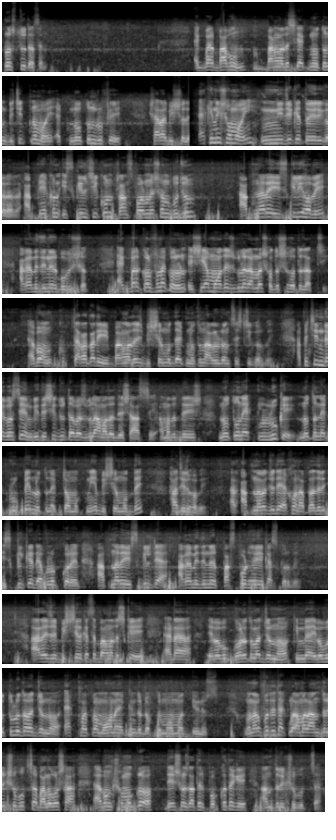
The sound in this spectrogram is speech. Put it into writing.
প্রস্তুত আছেন? একবার ভাবুন, বাংলাদেশকে এক নতুন বিচিত্রময়, এক নতুন রূপে সারা বিশ্ব একই সময় নিজেকে তৈরি করার। আপনি এখন স্কিল শিখুন ট্রান্সফরমেশন বুঝুন। আপনার এই স্কিলই হবে আগামী দিনের ভবিষ্যৎ। একবার কল্পনা করুন, এশিয়া মহাদেশগুলোর আমরা সদস্য হতে যাচ্ছি এবং খুব তাড়াতাড়ি বাংলাদেশ বিশ্বের মধ্যে এক নতুন আলোড়ন সৃষ্টি করবে। আপনি চিন্তা করছেন, বিদেশি দূতাবাসগুলো আমাদের দেশে আসছে আমাদের দেশ নতুন এক লুকে, নতুন এক রূপে, নতুন এক চমক নিয়ে বিশ্বের মধ্যে হাজির হবে। আর আপনারা যদি এখন আপনাদের স্কিলকে ডেভেলপ করেন, আপনার এই স্কিলটা আগামী দিনের পাসপোর্ট হয়ে কাজ করবে। আর এই যে বিশ্বের কাছে বাংলাদেশকে এটা এভাবে গড়ে তোলার জন্য কিংবা এভাবে তুলে ধরার জন্য একমাত্র মহানায়ক কিন্তু ডক্টর মোহাম্মদ ইউনুস। ওনার প্রতি থাকল আমার আন্তরিক শুভেচ্ছা, ভালোবাসা এবং সমগ্র দেশ ও জাতির পক্ষ থেকে আন্তরিক শুভেচ্ছা।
